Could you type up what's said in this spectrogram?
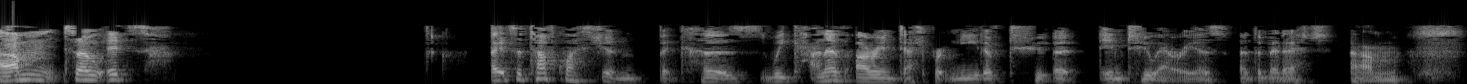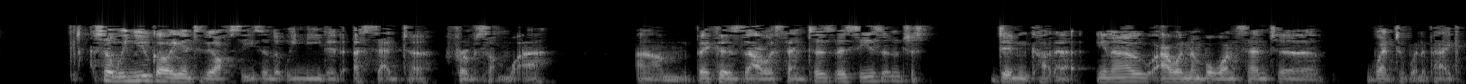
Um, so it's it's a tough question because we kind of are in desperate need of two uh, in two areas at the minute. Um, so we knew going into the off season that we needed a center from somewhere um, because our centers this season just didn't cut it. You know, our number one center went to Winnipeg.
